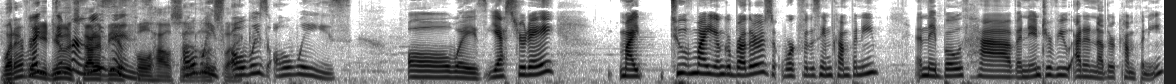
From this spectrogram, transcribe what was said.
Whatever like you do, it's got to be a full house. Always, like. always, always, always. Yesterday, my two of my younger brothers work for the same company, and they both have an interview at another company.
